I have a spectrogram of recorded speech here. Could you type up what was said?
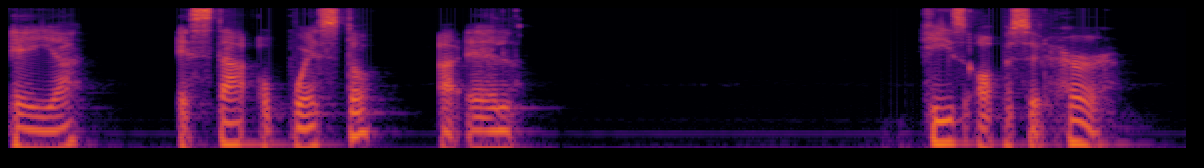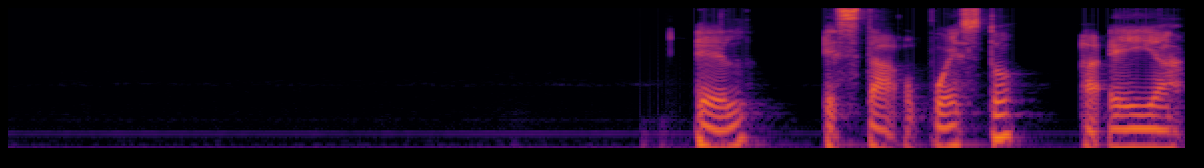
Ella está opuesto a él. He's opposite her. Él está opuesto a ella.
